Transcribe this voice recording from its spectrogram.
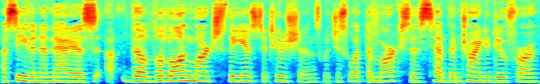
uh, Stephen, and that is uh, the, the long march to the institutions, which is what the Marxists have been trying to do for a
